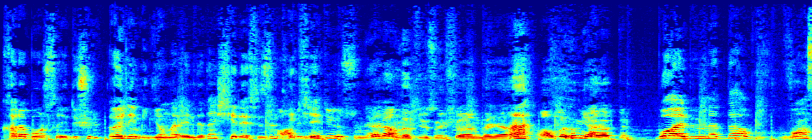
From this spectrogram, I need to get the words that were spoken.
kara borsaya düşürüp öyle milyonlar elde eden şerefsizin Abi teki. ne diyorsun? Neler anlatıyorsun şu anda ya? Allah'ım yarabbim. Bu albümün adı da Once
